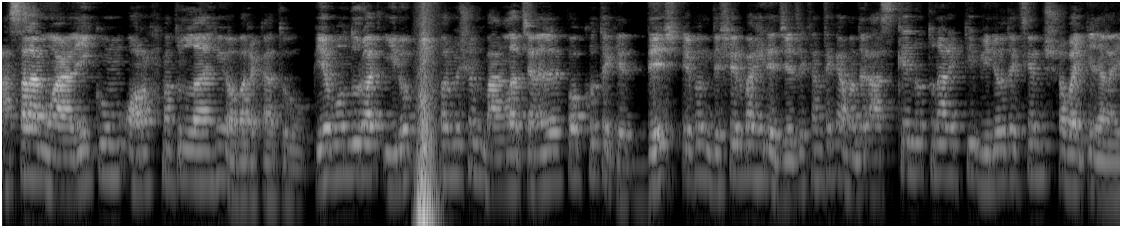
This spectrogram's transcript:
আসসালামু আলাইকুম ওরহমতুল্লাহি ওবারাকাতু প্রিয় বন্ধুরা ইউরোপ ইনফরমেশন বাংলা চ্যানেলের পক্ষ থেকে দেশ এবং দেশের বাইরে যে যেখান থেকে আমাদের আজকে নতুন আরেকটি ভিডিও দেখছেন, সবাইকে জানাই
